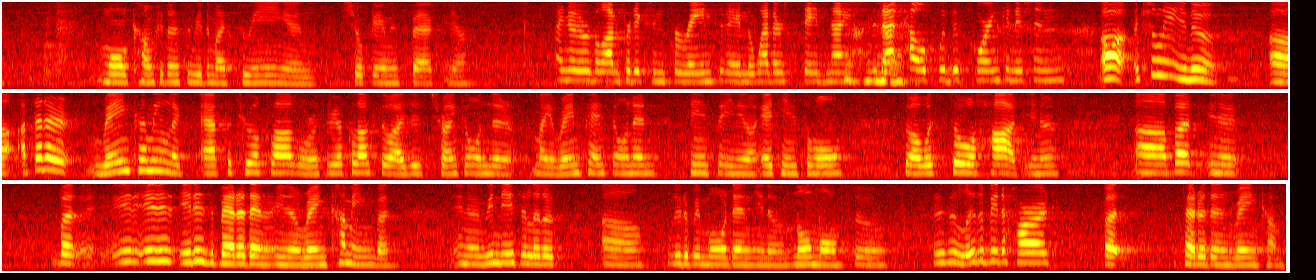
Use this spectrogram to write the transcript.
more confidence with my swing and short game is back. Yeah. I know there was a lot of predictions for rain today and the weather stayed nice. Did that help with the scoring conditions? Uh, actually, you know, uh, I thought a rain coming like after two o'clock or three o'clock, so I just trying to under my rain pants on it since you know 18th hole. So I was so hot, you know. Uh, but you know, but it, it, is, it is better than you know rain coming. But you know, wind is a little uh, little bit more than you know normal, so it is a little bit hard, but better than rain come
